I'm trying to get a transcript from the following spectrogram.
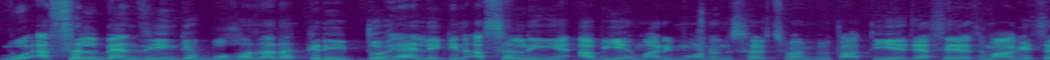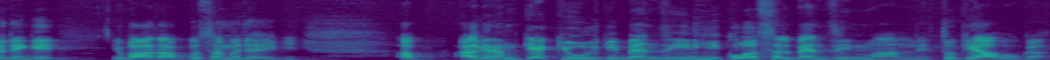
वो असल बेंजीन के बहुत ज़्यादा करीब तो है, लेकिन असल नहीं है। अब ये हमारी मॉडर्न सर्च में बताती है, जैसे जैसे हम आगे चलेंगे, ये बात आपको समझ आएगी। अब अगर हम कैक्यूल की बेंजीन ही को असल बेंजीन मान लें तो क्या होगा?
